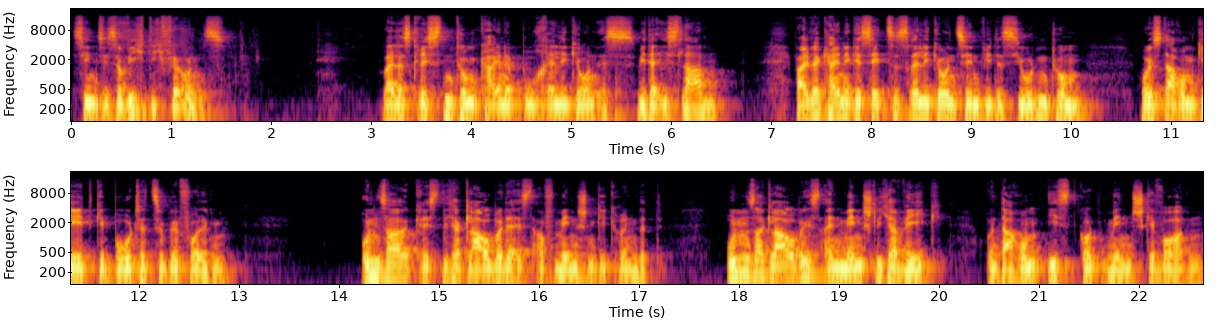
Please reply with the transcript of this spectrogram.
sind sie so wichtig für uns? Weil das Christentum keine Buchreligion ist wie der Islam, weil wir keine Gesetzesreligion sind wie das Judentum, wo es darum geht, Gebote zu befolgen. Unser christlicher Glaube, der ist auf Menschen gegründet. Unser Glaube ist ein menschlicher Weg und darum ist Gott Mensch geworden.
